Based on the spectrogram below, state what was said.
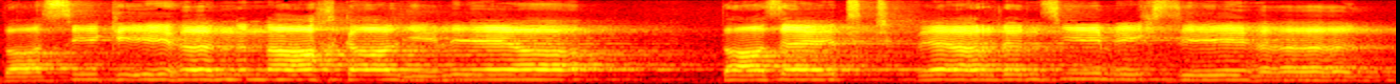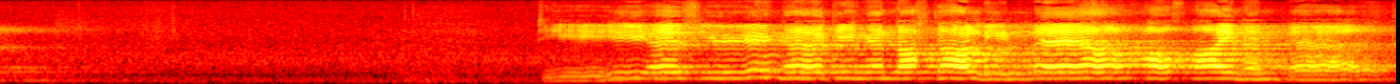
dass sie gehen nach Galiläa, da selbst werden sie mich sehen. Die elf Jünger gingen nach Galiläa auf einen Berg,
